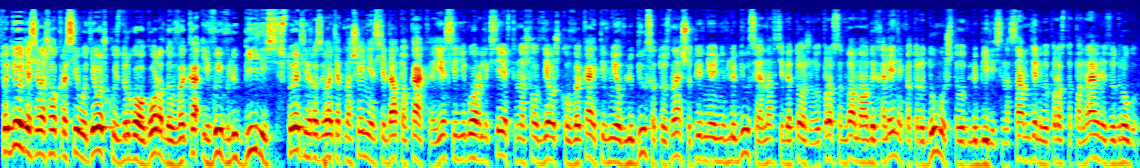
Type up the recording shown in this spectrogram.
Что делать, если нашел красивую девушку из другого города в ВК и вы влюбились? Стоит ли развивать отношения, если да, то как? Если Егор Алексеев, ты нашел девушку в ВК и ты в нее влюбился, то знаешь, что ты в нее не влюбился, и она в тебя тоже. Вы просто два молодых оленя, которые думают, что вы влюбились. На самом деле вы просто понравились друг другу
